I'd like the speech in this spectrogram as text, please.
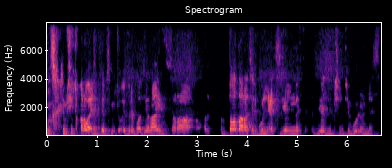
نصحك تمشي تقرا واحد الكتاب سميتو Everybody Lies راه ال data راه تقول العكس ديال الناس ديال داكشي اللي تيقولوا الناس.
